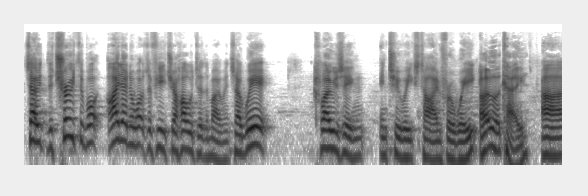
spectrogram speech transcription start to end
so the truth of what I don't know what the future holds at the moment. So we're closing in two weeks' time for a week. Oh, okay. Uh,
